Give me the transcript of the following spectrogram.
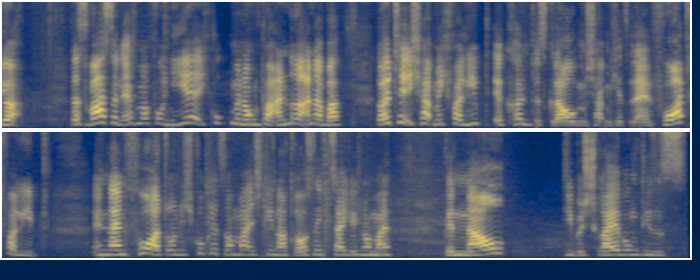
Ja, das war's dann erstmal von hier. Ich gucke mir noch ein paar andere an, aber Leute, ich habe mich verliebt. Ihr könnt es glauben. Ich habe mich jetzt in ein Ford verliebt. In ein Ford. Und ich gucke jetzt nochmal. Ich gehe nach draußen. Ich zeige euch nochmal genau die Beschreibung dieses,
